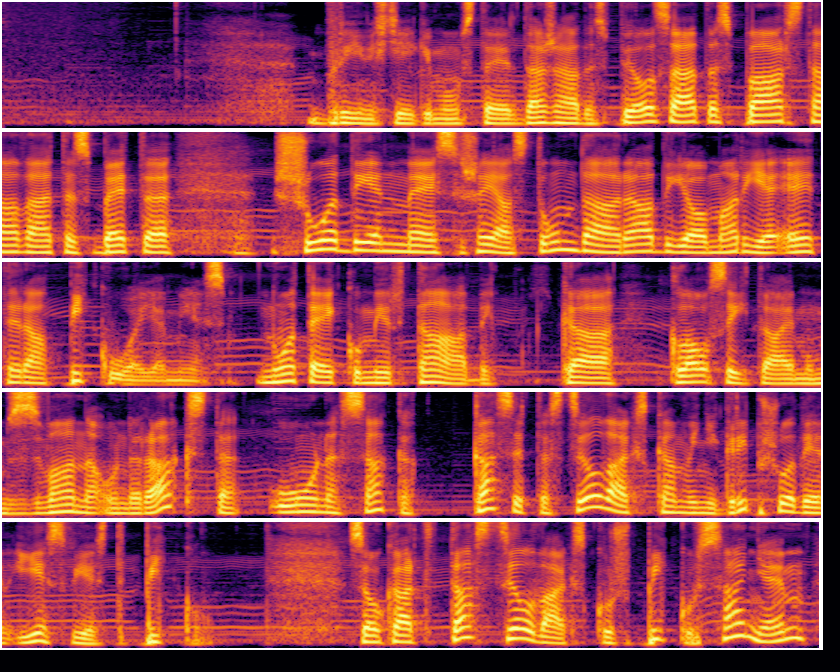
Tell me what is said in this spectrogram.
Brīnišķīgi mums te ir dažādas pilsētas pārstāvētas, bet eh, šodien mēs šajā stundā radio Marija ēterā pikojamies. Noteikumi ir tādi, ka klausītāji mums zvana un raksta un saka, kas ir tas cilvēks, kam viņi grib šodien iesviest piku. Savukārt tas cilvēks, kurš piku saņem,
